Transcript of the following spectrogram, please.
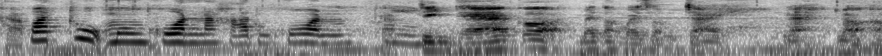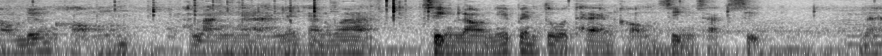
คือครับ วัตถุมงคลนะคะ ทุกคนครับนี่จริงแท้ก็ไม่ต้องไปสนใจนะเราเอาเรื่องของพลังงานเลยกันว่า สิ่งเหล่านี้เป็นตัวแทนของสิ่งศักดิ์สิทธิ์นะ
